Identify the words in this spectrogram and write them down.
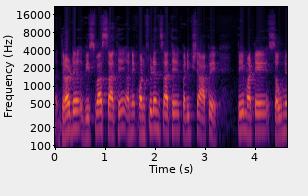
દ્રઢ વિશ્વાસ સાથે અને કોન્ફિડન્સ સાથે પરીક્ષા આપે તે માટે સૌને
